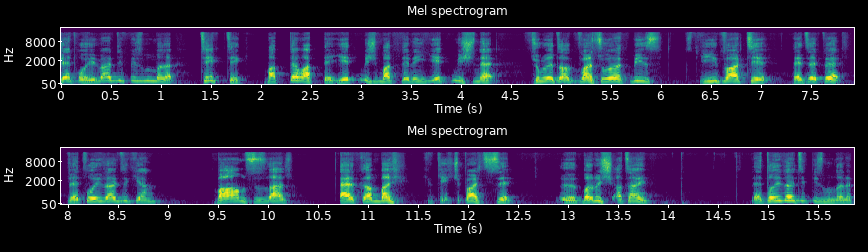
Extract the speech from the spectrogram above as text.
Red oyu verdik biz bunlara. Tek tek madde madde 70 maddenin 70'ine Cumhuriyet Halk Partisi olarak biz İyi Parti, HDP red oyu verdik ya. Bağımsızlar, Erkan Baş, Türkiye İşçi Partisi, e, Barış Atay. Red oyu verdik biz bunları.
